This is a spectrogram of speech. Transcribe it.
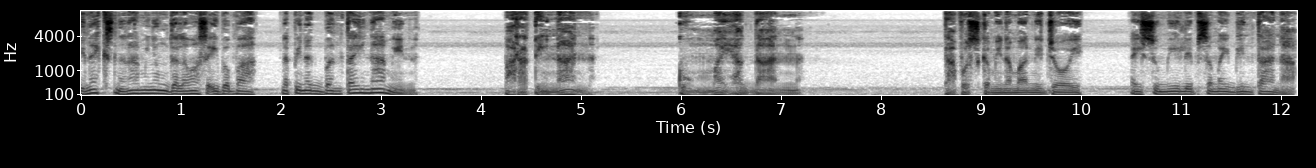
Tinext na namin yung dalawa sa ibaba na pinagbantay namin para tingnan kung may hagdan. Tapos kami naman ni Joy ay sumilip sa may bintana.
